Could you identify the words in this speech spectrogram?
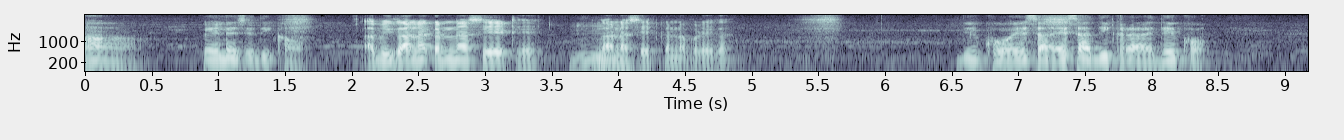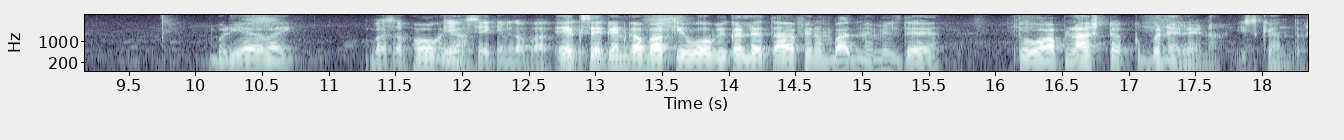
हाँ पहले से दिखाओ। अभी गाना करना सेट है। हम्म। गाना सेट करना पड़ेगा। देखो ऐसा ऐसा दिख रहा है देखो। बढ़िया है भाई। बस अब हो गया। एक सेकंड का बाकी एक सेकंड का बाकी वो अभी कर लेता है फिर हम बाद में मिलते हैं तो आप लास्ट तक बने रहना इसके अंदर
